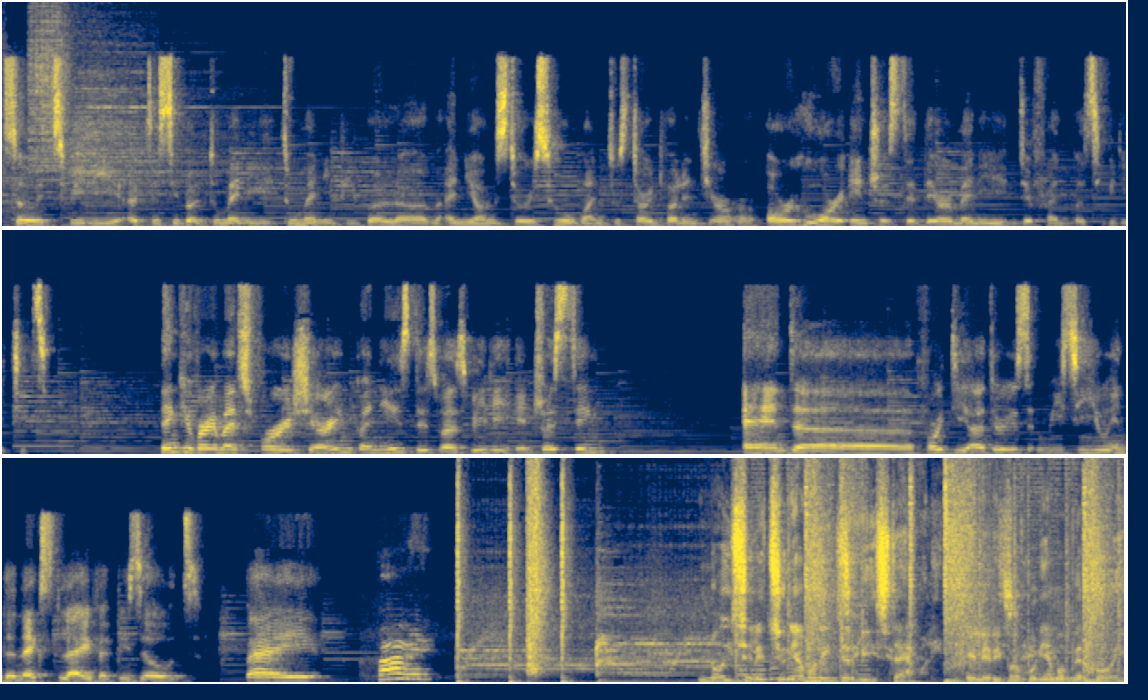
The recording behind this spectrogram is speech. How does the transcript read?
So it's really accessible to many to many people um, and youngsters who want to start volunteer or, or who are interested. There are many different possibilities. Thank you very much for sharing, Paniz. This was really interesting. And uh, for the others, we see you in the next live episode. Bye! Bye! Noi selezioniamo le interviste e le riproponiamo per voi.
